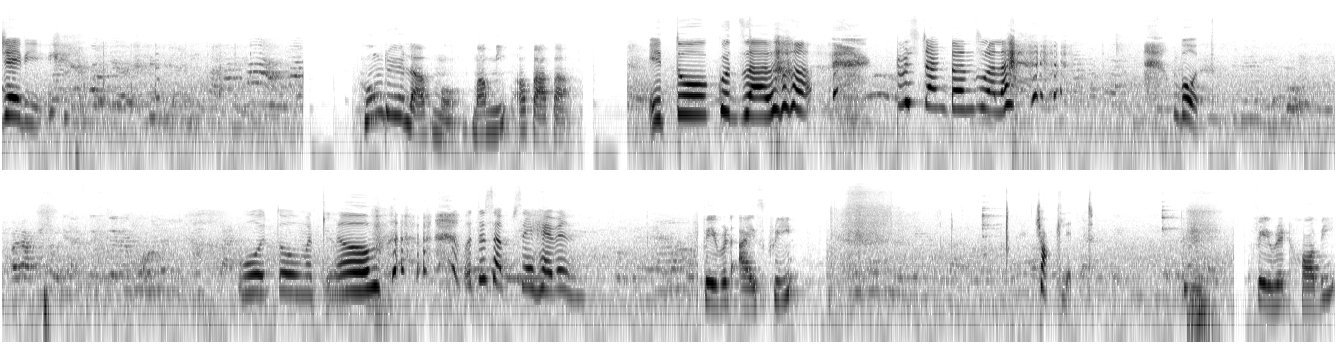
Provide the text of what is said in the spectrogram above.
Jerry Whom do you love more, mummy or papa? ये तो कुछ ज़्यादा ट्विस्ट एंड टर्न्स वाला है। बोथ वो तो मतलब वो तो सबसे heaven favourite ice cream chocolate favourite hobby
